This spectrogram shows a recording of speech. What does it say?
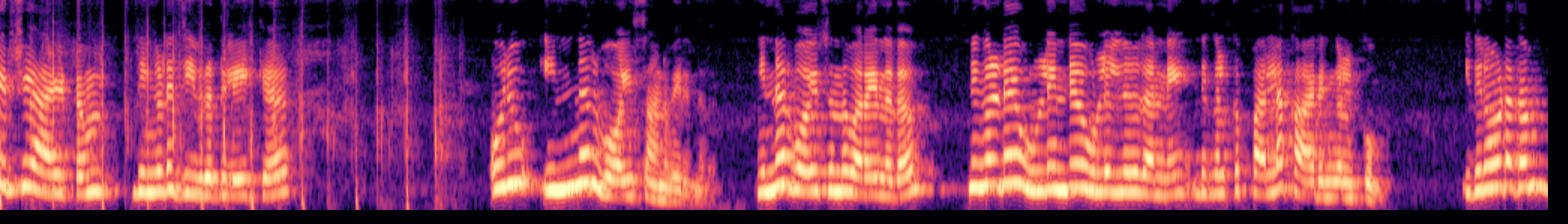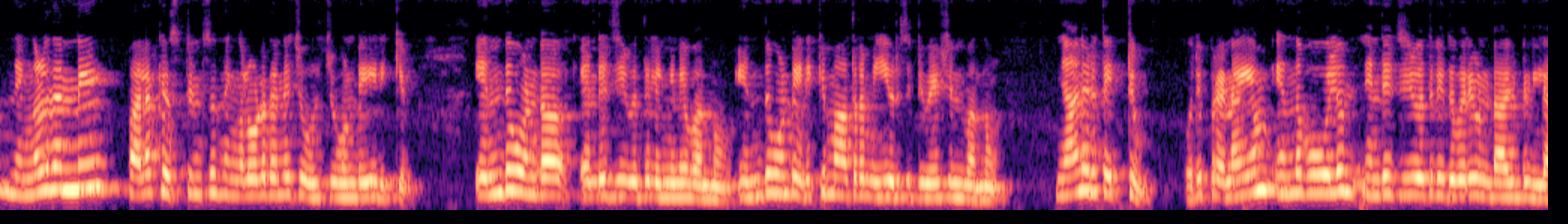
തീർച്ചയായിട്ടും നിങ്ങളുടെ ജീവിതത്തിലേക്ക് ഒരു ഇന്നർ വോയിസ് ആണ് വരുന്നത്. ഇന്നർ വോയിസ് എന്ന് പറയുന്നത് നിങ്ങളുടെ ഉള്ളിന്റെ ഉള്ളിൽ നിന്ന് തന്നെ നിങ്ങൾക്ക് പല കാര്യങ്ങൾക്കും ഇതിനോടകം നിങ്ങൾ തന്നെ പല ക്വസ്റ്റ്യൻസും നിങ്ങളോട് തന്നെ ചോദിച്ചുകൊണ്ടേയിരിക്കും. എന്തുകൊണ്ട് എന്റെ ജീവിതത്തിൽ ഇങ്ങനെ വന്നു? എന്തുകൊണ്ട് എനിക്ക് മാത്രം ഈ ഒരു സിറ്റുവേഷൻ വന്നു? ഞാനൊരു തെറ്റും ഒരു പ്രണയം എന്ന് പോലും എന്റെ ജീവിതത്തിൽ ഇതുവരെ ഉണ്ടായിട്ടില്ല.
